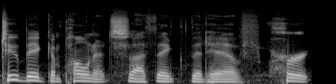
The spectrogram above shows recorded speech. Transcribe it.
two big components. I think that have hurt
